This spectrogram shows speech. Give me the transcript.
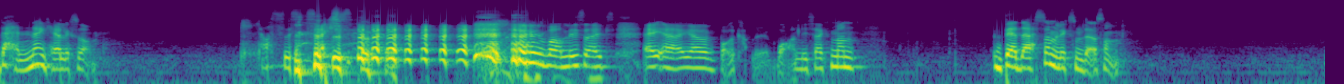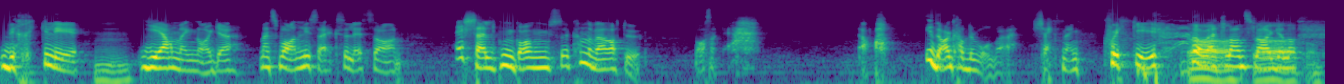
Det hender jeg har liksom klassisk sex. vanlig sex. Jeg, jeg, jeg bare kaller det vanlig sex, men BDSM er liksom det som virkelig gir meg noe. Mens vanlig sex er litt sånn En sjelden gang så kan det være at du bare sånn eh, Ja, i dag hadde det vært kjekt med en quickie av et eller annet slag. Ja, eller sånn.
